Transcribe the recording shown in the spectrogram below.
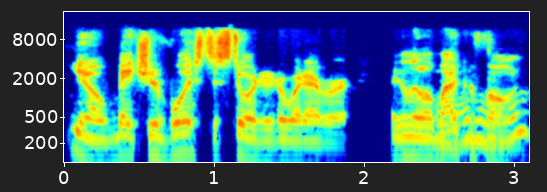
you know makes your voice distorted or whatever, like a little microphone.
